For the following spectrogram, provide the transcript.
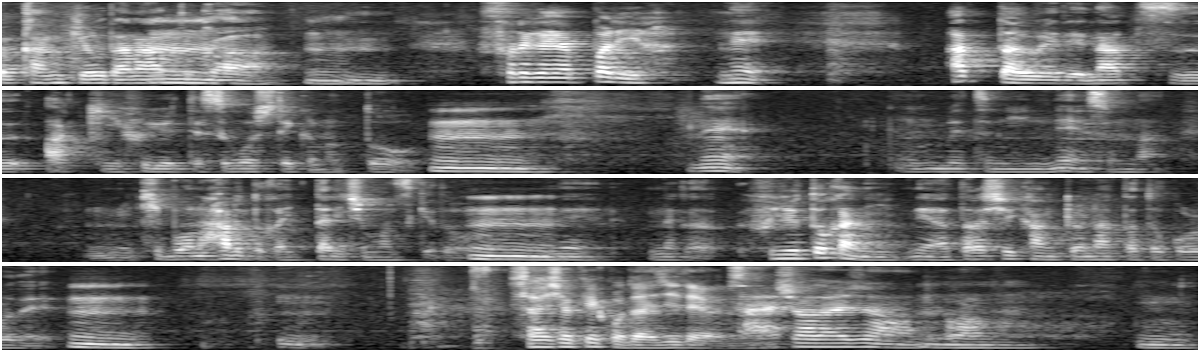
う環境だなとか、うんうんそれがやっぱりねあった上で夏秋冬って過ごしていくのとうんね別にねそんなうん希望の春とか行ったりしますけど、うん。ねなんか冬とかにね新しい環境になったところで、うん。うん、最初結構大事だよね。最初は大事だなとか、うん。うん。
